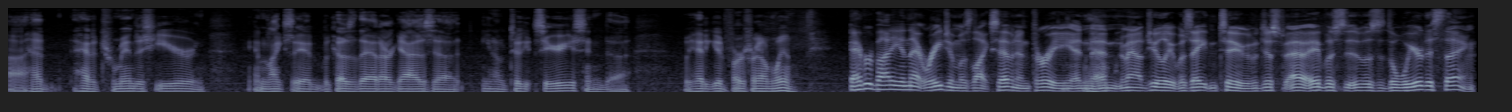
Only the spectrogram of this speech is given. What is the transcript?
Uh, had had a tremendous year. And, and like I said, because of that, our guys, you know, took it serious and we had a good first round win everybody in that region was like seven and three, and, yeah. and Mount Juliet was eight and two. Just uh, it was it was the weirdest thing.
